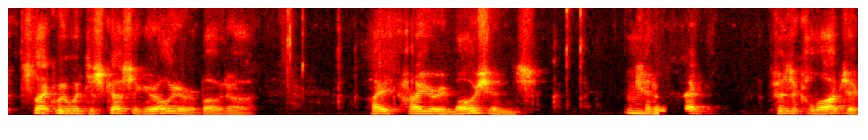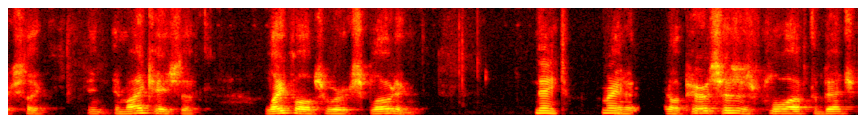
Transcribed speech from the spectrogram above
it's, like we were discussing earlier about uh, how how your emotions Mm. can affect physical objects. Like in, in my case, the light bulbs were exploding, Right, right. and a, you know, a pair of scissors flew off the bench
